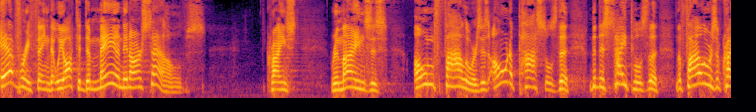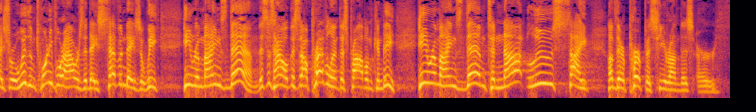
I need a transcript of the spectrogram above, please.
everything that we ought to demand in ourselves. Christ reminds his own followers, his own apostles, the, the disciples, the, the followers of Christ who are with him 24 hours a day, seven days a week, he reminds them, this is how, this is how prevalent this problem can be. He reminds them to not lose sight of their purpose here on this earth.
